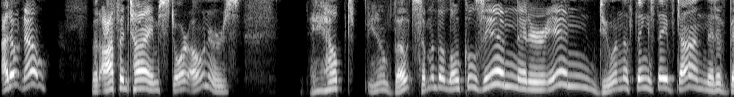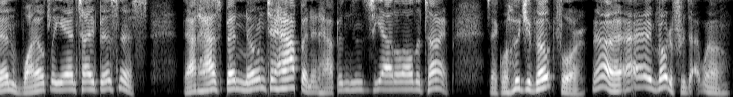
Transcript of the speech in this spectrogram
I don't know, but oftentimes store owners, they helped, you know, vote some of the locals in that are in doing the things they've done that have been wildly anti business. That has been known to happen. It happens in Seattle all the time. It's like, well, who'd you vote for? I voted for that. Well,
